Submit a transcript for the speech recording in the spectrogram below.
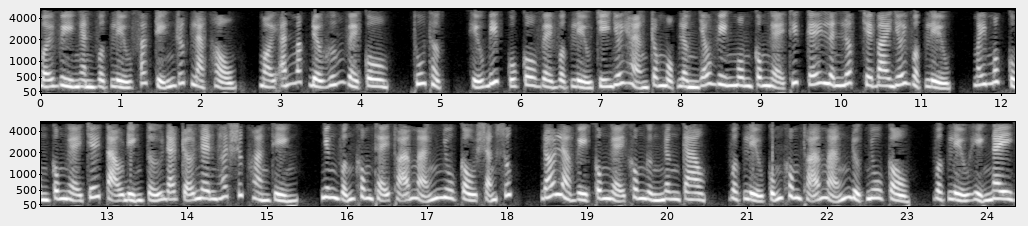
bởi vì ngành vật liệu phát triển rất lạc hậu, mọi ánh mắt đều hướng về cô, thú thật, hiểu biết của cô về vật liệu chỉ giới hạn trong một lần giáo viên môn công nghệ thiết kế lên lớp chê bai giới vật liệu, máy móc cùng công nghệ chế tạo điện tử đã trở nên hết sức hoàn thiện, nhưng vẫn không thể thỏa mãn nhu cầu sản xuất đó là vì công nghệ không ngừng nâng cao, vật liệu cũng không thỏa mãn được nhu cầu, vật liệu hiện nay,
